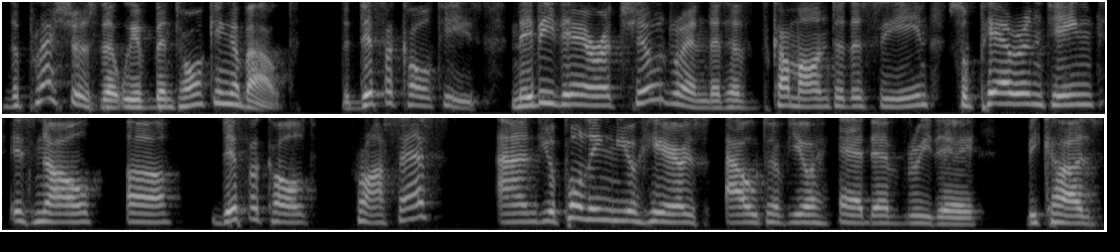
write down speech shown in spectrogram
the pressures that we've been talking about, the difficulties. Maybe there are children that have come onto the scene. So parenting is now a difficult process, and you're pulling your hairs out of your head every day because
